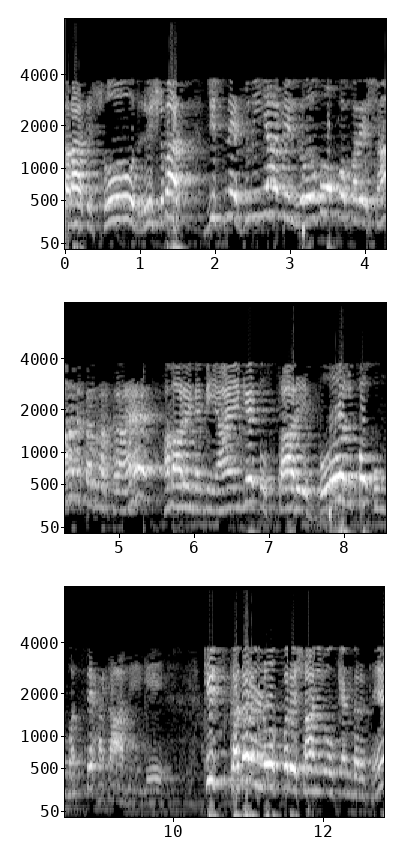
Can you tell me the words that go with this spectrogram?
طرح کے سود، رشوت، جس نے دنیا میں لوگوں کو پریشان کر رکھا ہے، ہمارے نبی آئیں گے تو سارے بوجھ کو امت سے ہٹا دیں گے۔ کس قدر لوگ پریشانیوں کے اندر تھے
